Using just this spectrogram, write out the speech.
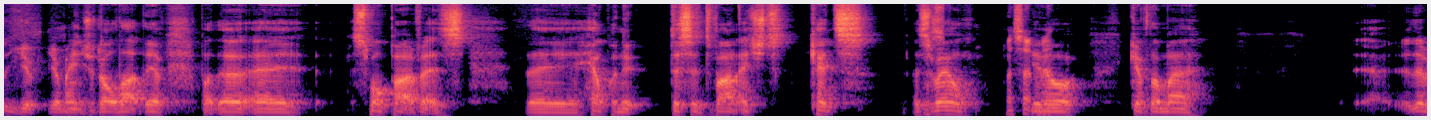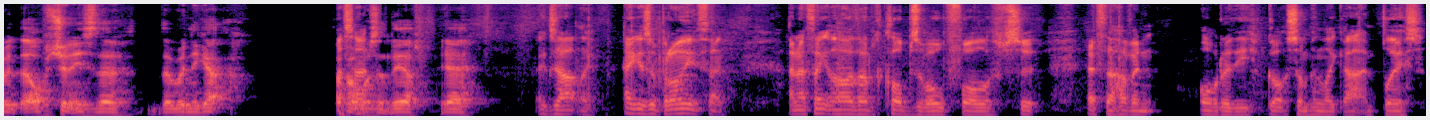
you, you mentioned all that there, but the uh, small part of it is the helping out disadvantaged kids as well. That's it, you man. know, give them a the, the opportunities that they wouldn't get if it, it wasn't there. Yeah, exactly. I think it's a brilliant thing, and I think other clubs will follow suit if they haven't already got something like that in place.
